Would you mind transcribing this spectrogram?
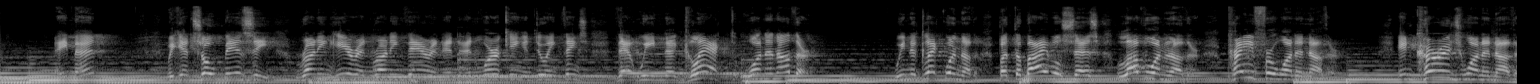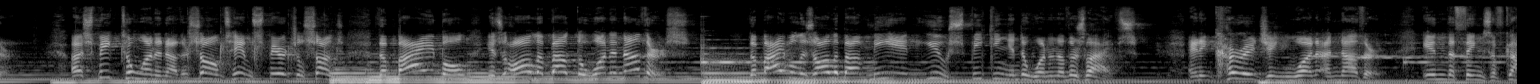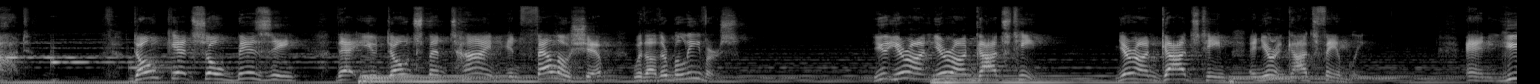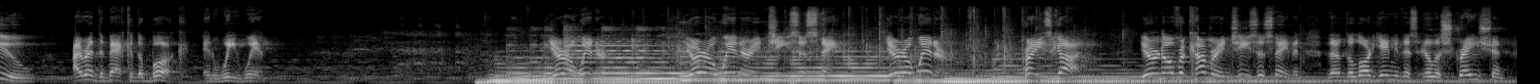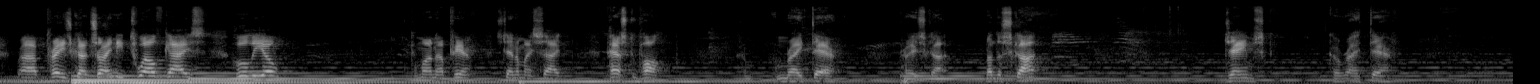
Amen. We get so busy running here and running there and, and, and working and doing things that we neglect one another. We neglect one another. But the Bible says, love one another, pray for one another, encourage one another. Uh, speak to one another. Psalms, hymns, spiritual songs. The Bible is all about the one another's. The Bible is all about me and you speaking into one another's lives and encouraging one another in the things of God. Don't get so busy that you don't spend time in fellowship with other believers. You, you're, on, you're on God's team. You're on God's team and you're in God's family. And you, I read the back of the book, and we win. You're a winner. You're a winner in Jesus' name. You're a winner. Praise God. You're an overcomer in Jesus' name. And the, the Lord gave me this illustration. Uh, praise God. So I need 12 guys. Julio, come on up here. Stand on my side. Pastor Paul, I'm right there. Praise God. Brother Scott. James, go right there.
